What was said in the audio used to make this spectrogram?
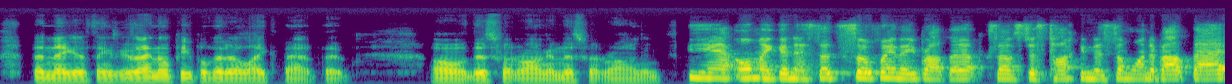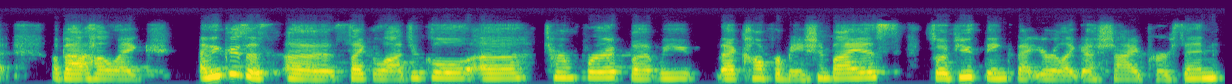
the negative things? Because i know people that are like that that oh this went wrong and this went wrong and yeah oh my goodness that's so funny that you brought that up because i was just talking to someone about that about how like I think there's a, a psychological uh, term for it, but we that confirmation bias. So if you think that you're like a shy person,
